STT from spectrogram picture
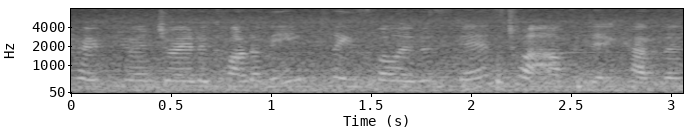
Hope you enjoyed economy. Please follow the stairs to our upper deck cabin.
